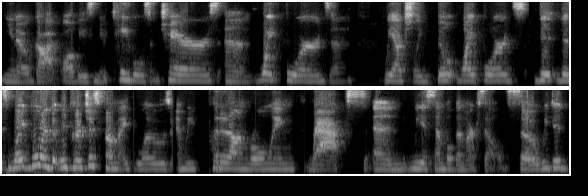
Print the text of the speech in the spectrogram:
you know, got all these new tables and chairs and whiteboards and we actually built whiteboards. this whiteboard that we purchased from a Lowe's and we put it on rolling racks and we assembled them ourselves. So we did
